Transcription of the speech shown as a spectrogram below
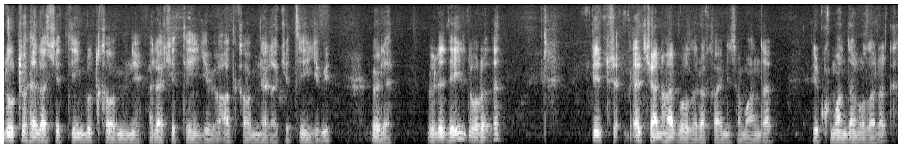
Lut'u helak ettiğin, Lut kavmini helak ettiğin gibi, Ad kavmini helak ettiğin gibi öyle. Öyle değildi orada. Bir erkan harbi olarak aynı zamanda bir kumandan olarak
